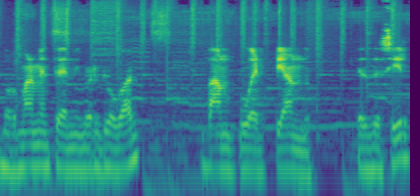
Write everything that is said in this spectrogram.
normalmente a nivel global van puerteando, es decir,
